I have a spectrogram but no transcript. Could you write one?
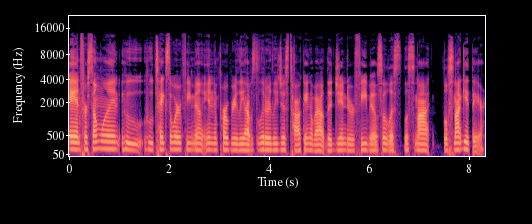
and for someone who who takes the word female inappropriately i was literally just talking about the gender female so let's let's not let's not get there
